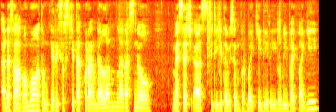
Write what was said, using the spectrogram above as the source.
ada salah ngomong atau mungkin research kita kurang dalam, let us know, message us, jadi kita bisa memperbaiki diri lebih baik lagi,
